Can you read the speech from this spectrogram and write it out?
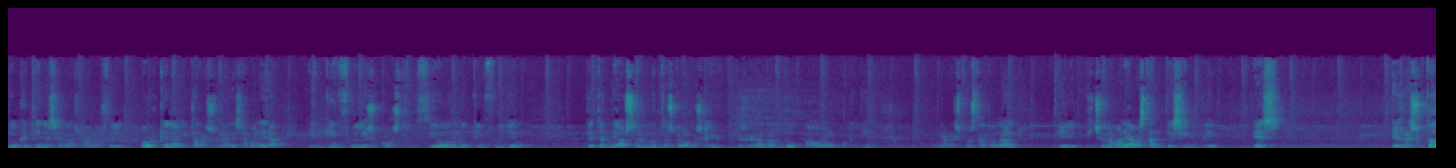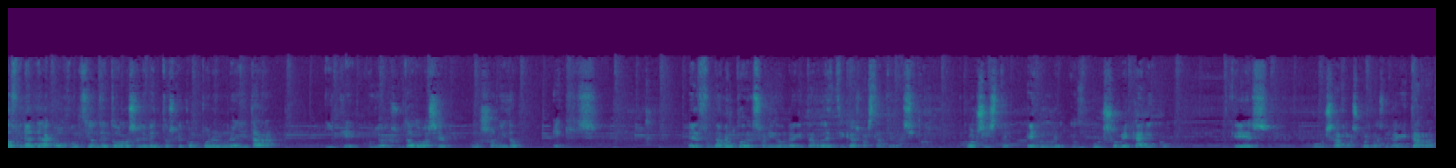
lo que tienes en las manos, de por qué la guitarra suena de esa manera, en qué influye su construcción, en qué influyen determinados elementos que vamos a ir desgranando ahora un poquitín. Una respuesta tonal, dicho de una manera bastante simple, es el resultado final de la conjunción de todos los elementos que componen una guitarra y que, cuyo resultado va a ser un sonido X. El fundamento del sonido de una guitarra eléctrica es bastante básico. Consiste en un impulso mecánico, que es pulsar las cuerdas de una guitarra,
